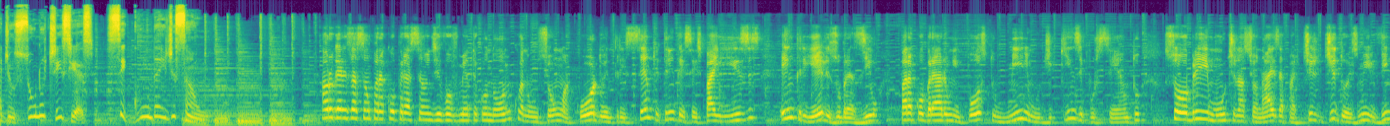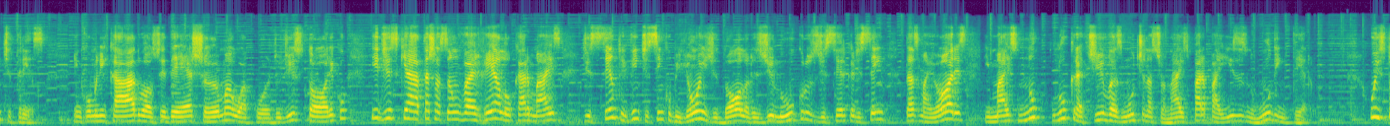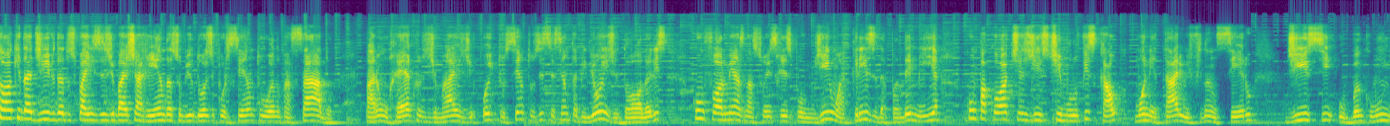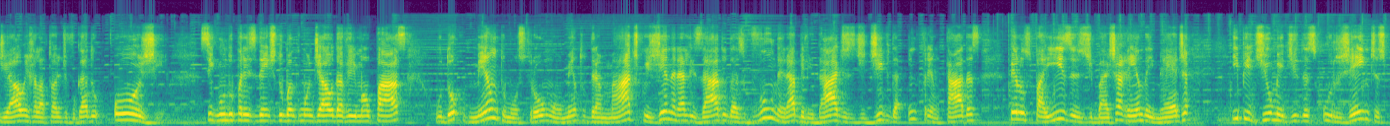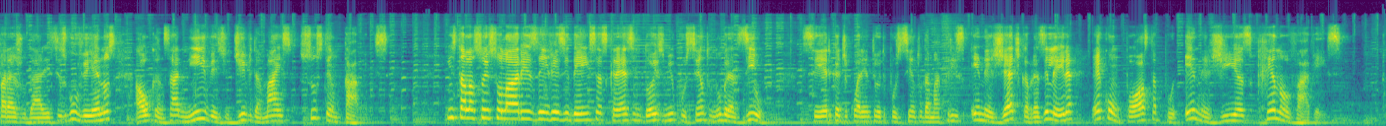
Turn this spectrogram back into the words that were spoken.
Rádio Sul Notícias, segunda edição. A Organização para a Cooperação e Desenvolvimento Econômico anunciou um acordo entre 136 países, entre eles o Brasil, para cobrar um imposto mínimo de 15% sobre multinacionais a partir de 2023. Em comunicado, a OCDE chama o acordo de histórico e diz que a taxação vai realocar mais de 125 bilhões de dólares de lucros de cerca de 100 das maiores e mais lucrativas multinacionais para países no mundo inteiro. O estoque da dívida dos países de baixa renda subiu 12% o ano passado, para um recorde de mais de 860 bilhões de dólares, conforme as nações respondiam à crise da pandemia com pacotes de estímulo fiscal, monetário e financeiro disse o Banco Mundial em relatório divulgado hoje. Segundo o presidente do Banco Mundial, Davi Malpass, o documento mostrou um aumento dramático e generalizado das vulnerabilidades de dívida enfrentadas pelos países de baixa renda e média e pediu medidas urgentes para ajudar esses governos a alcançar níveis de dívida mais sustentáveis. Instalações solares em residências crescem 2 mil por cento no Brasil. Cerca de 48% da matriz energética brasileira é composta por energias renováveis.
